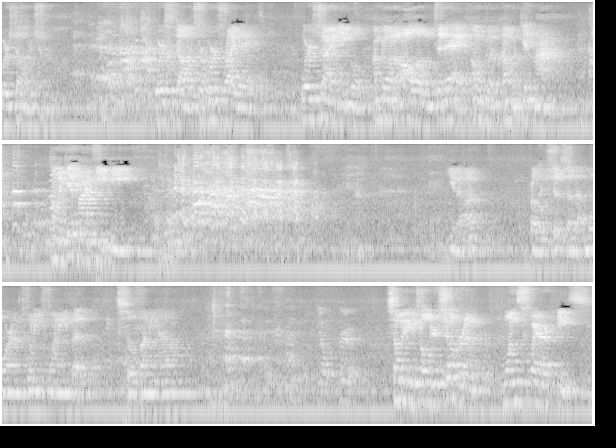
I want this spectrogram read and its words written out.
Where's Dollar General? Where's the Dollar Store? Where's Rite Aid? Where's Giant Eagle? I'm going to all of them today. I'm going to, I'm going to get mine. I'm going to get my TP. you know, I probably should have said that more in 2020, but it's still funny now. Feel proof. Some you told your children one square apiece.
